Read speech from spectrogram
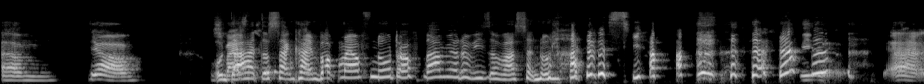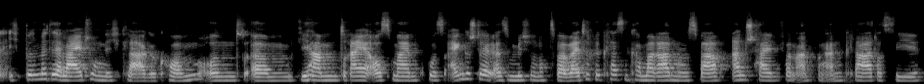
ähm, ja. Und da hattest ob dann keinen Bock mehr auf Notaufnahme oder wieso war's denn nur 'n halbes Jahr? Ne, äh, ich bin mit der Leitung nicht klargekommen und, ähm, die haben 3 aus meinem Kurs eingestellt, also mich und noch 2 weitere Klassenkameraden und es war anscheinend von Anfang an klar, dass sie,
